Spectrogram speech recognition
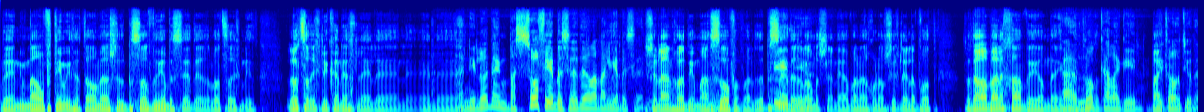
בנימה אופטימית אתה אומר שזה בסוף יהיה בסדר, לא צריך, לא צריך להיכנס ל... ל, ל, ל... אני לא יודע אם בסוף יהיה בסדר, אבל יהיה בסדר. שאלה אנחנו לא יודעים מה הסוף, אבל זה בסדר. לא משנה, אבל אנחנו נמשיך ללוות. תודה רבה לך ויום נעים. תענוג. כרגיל. ביי. להתראות יהודה.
